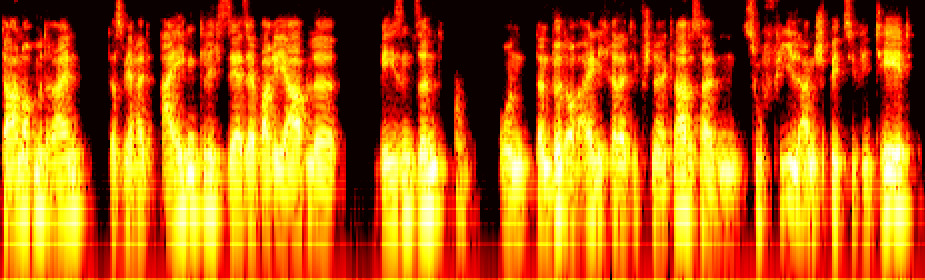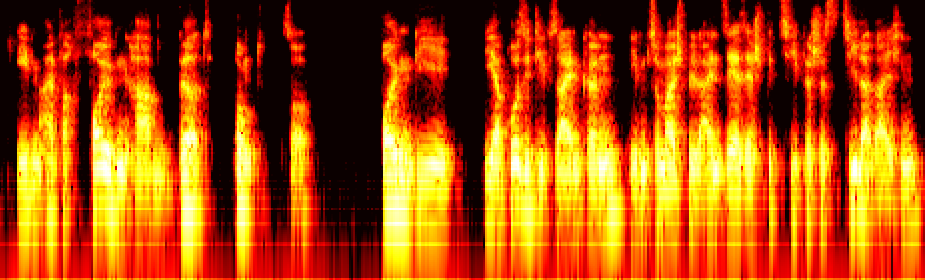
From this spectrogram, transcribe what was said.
da noch mit rein, dass wir halt eigentlich sehr, sehr variable Wesen sind. Und dann wird auch eigentlich relativ schnell klar, dass halt ein zu viel an Spezifität eben einfach Folgen haben wird. Punkt. So. Folgen, die die ja positiv sein können, eben zum Beispiel ein sehr, sehr spezifisches Ziel erreichen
